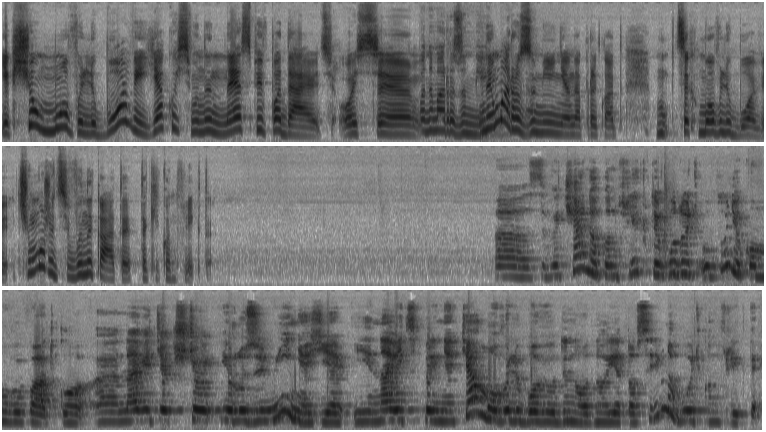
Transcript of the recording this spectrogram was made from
якщо мови любові якось вони не співпадають? Ось Бо нема розуміння. нема розуміння, наприклад, цих мов любові. Чи можуть виникати такі конфлікти? Звичайно, конфлікти будуть у будь-якому випадку, Е, навіть якщо і розуміння є, і навіть сприйняття мови любові один одного є, то все рівно будуть конфлікти.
